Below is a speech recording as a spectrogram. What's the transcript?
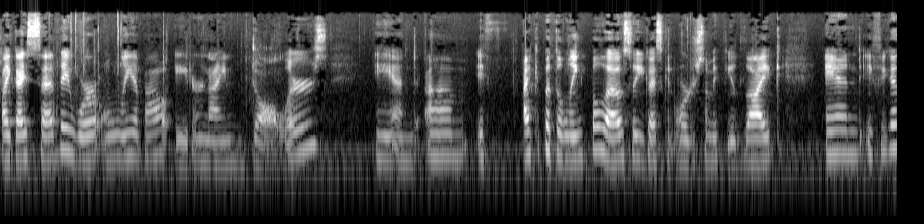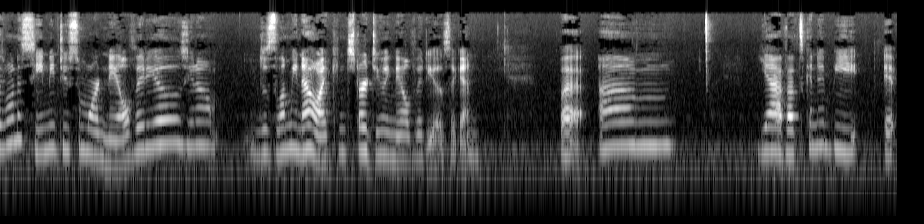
Like I said, they were only about 8 or $9. And um, if I could put the link below so you guys can order some if you'd like. And if you guys want to see me do some more nail videos, you know, just let me know. I can start doing nail videos again. But, um, yeah, that's going to be it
